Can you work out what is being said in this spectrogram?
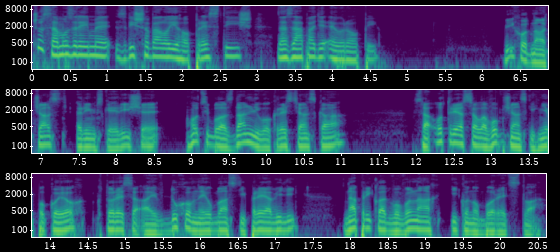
čo samozrejme zvyšovalo jeho prestíž na západe Európy. Východná časť rímskej ríše, hoci bola zdanlivo kresťanská, sa otriasala v občianských nepokojoch, ktoré sa aj v duchovnej oblasti prejavili, napríklad vo vlnách ikonoborectva.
